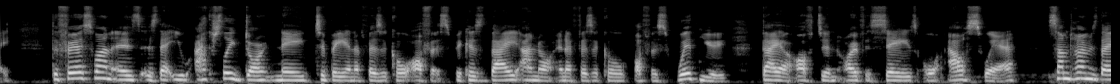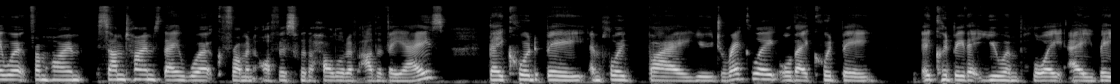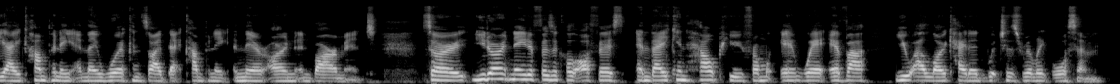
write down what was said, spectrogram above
The first one is is that you actually don't need to be in a physical office because they are not in a physical office with you. They are often overseas or elsewhere. Sometimes they work from home, sometimes they work from an office with a whole lot of other VAs. They could be employed by you directly or they could be it could be that you employ a VA company and they work inside that company in their own environment. So you don't need a physical office and they can help you from wherever you are located, which is really awesome.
